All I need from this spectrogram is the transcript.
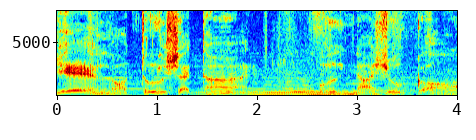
Cielo tu szatan, mój na żuko.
